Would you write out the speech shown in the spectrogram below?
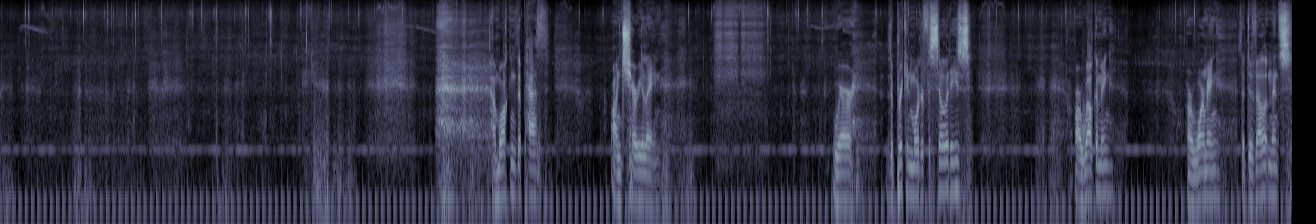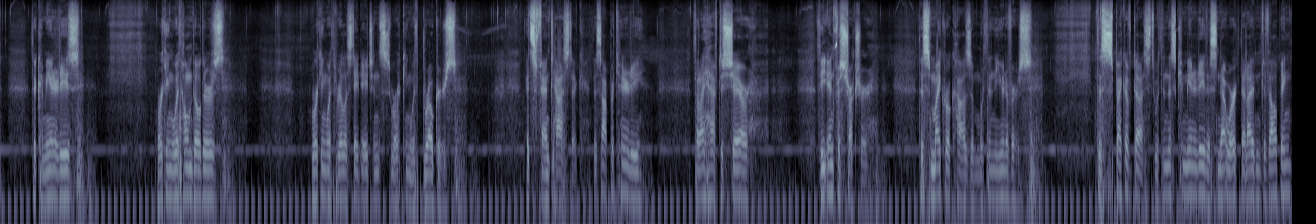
I'm walking the path on Cherry Lane where the brick and mortar facilities are welcoming, are warming, the developments, the communities, working with home builders, working with real estate agents, working with brokers. It's fantastic. This opportunity that I have to share the infrastructure, this microcosm within the universe, this speck of dust within this community, this network that I'm developing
